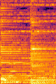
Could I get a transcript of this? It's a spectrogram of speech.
you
